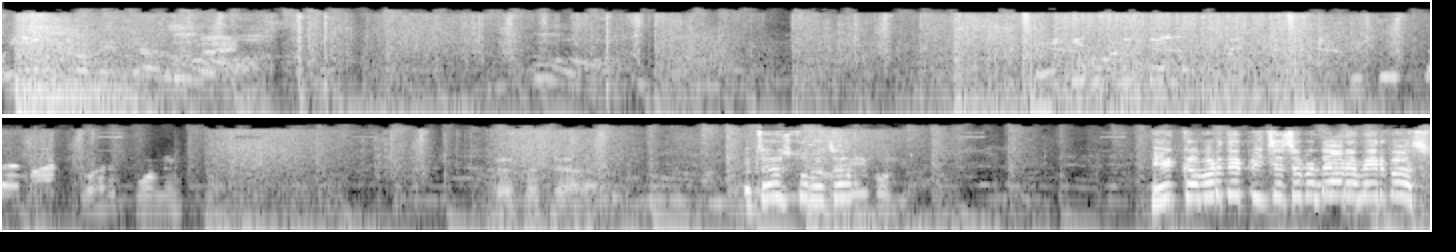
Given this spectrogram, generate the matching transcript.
भैया हूँ। चल चल चल बचा उसको बचा एक हो गया एक कवर दे पीछे से बंदा आ रहा है मेरे पास।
